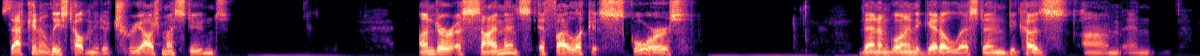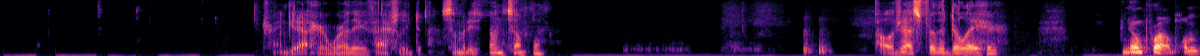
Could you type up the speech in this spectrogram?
So that can at least help me to triage my students. Under assignments, if I look at scores, then I'm going to get a list and because, um, and try and get out here where they've actually, somebody's done something. Apologize for the delay here. No problem.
